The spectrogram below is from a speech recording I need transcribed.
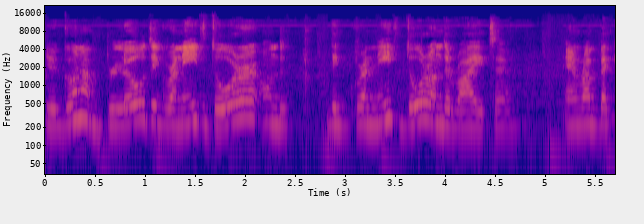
You're gonna blow the grenade door on the the grenade door on the right uh, and run back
